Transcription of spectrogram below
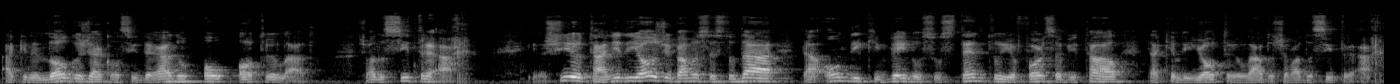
aquele logo já é considerado o outro lado, chamado Sitreach. E no Shir Tanya de hoje vamos estudar da onde que vem o sustento e a força vital daquele outro lado chamado Sitreach.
